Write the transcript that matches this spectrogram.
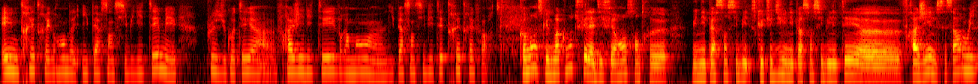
et une très très grande hypersensibilité, mais plus du côté euh, fragilité, vraiment l'hypersensibilité très très forte. Comment, excuse-moi, comment tu fais la différence entre une hypersensibilité, ce que tu dis une hypersensibilité euh, fragile, c'est ça? Oui.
